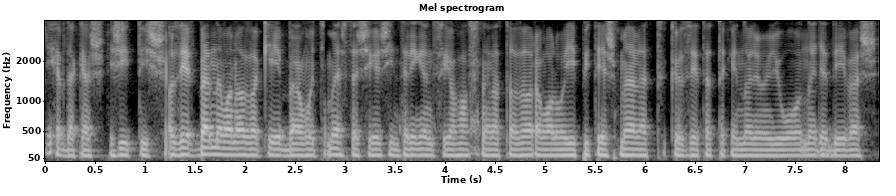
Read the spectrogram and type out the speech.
Érdekes, és itt is azért benne van az a képben, hogy a mesterséges intelligencia használata az arra való építés mellett közzétettek egy nagyon jó negyedéves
